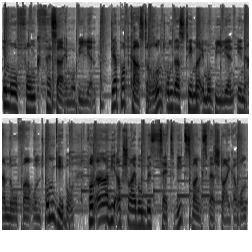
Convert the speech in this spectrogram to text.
Immofunk Fässer Immobilien, der Podcast rund um das Thema Immobilien in Hannover und Umgebung. Von A wie Abschreibung bis Z wie Zwangsversteigerung.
